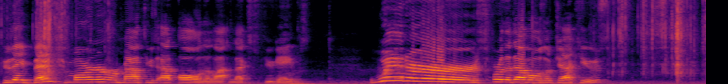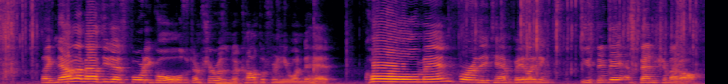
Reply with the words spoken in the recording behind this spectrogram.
do they bench Marner or Matthews at all in the next few games? Winners for the Devils of Jack Hughes. Like, now that Matthews has 40 goals, which I'm sure was an accomplishment he wanted to hit. Coleman for the Tampa Bay Lightning. Do you think they bench him at all?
